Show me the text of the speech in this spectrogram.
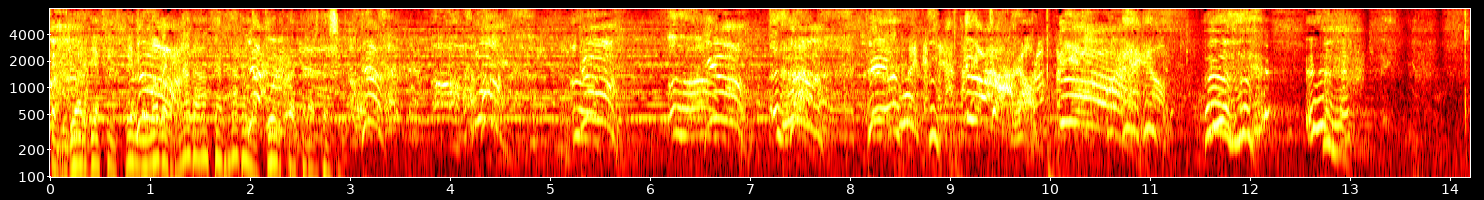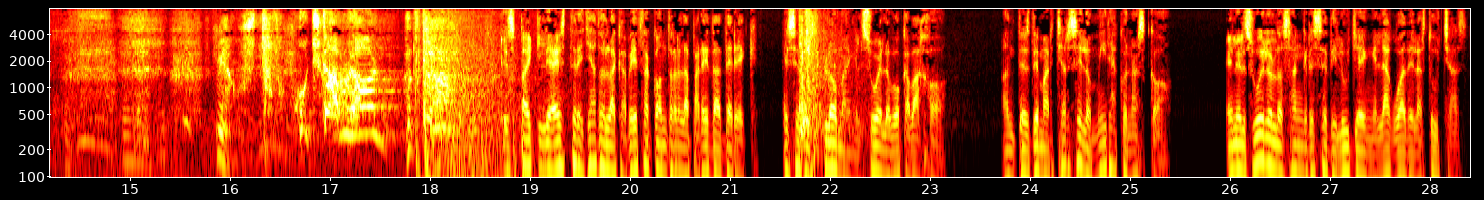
El guardia, fingiendo no ver nada, ha cerrado la puerta tras de sí. Me ha gustado mucho. ¡Cabrón! Spike le ha estrellado la cabeza contra la pared a Derek, que se desploma en el suelo boca abajo. Antes de marcharse lo mira con asco. En el suelo la sangre se diluye en el agua de las duchas,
